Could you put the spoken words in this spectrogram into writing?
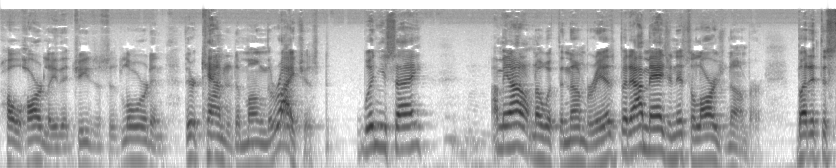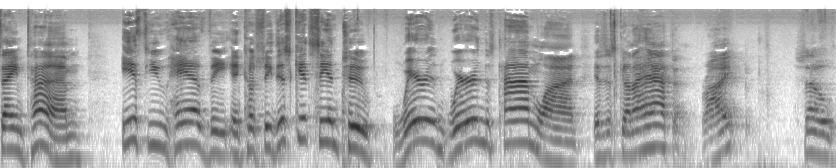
wholeheartedly that Jesus is Lord, and they're counted among the righteous. Wouldn't you say? I mean, I don't know what the number is, but I imagine it's a large number. But at the same time, if you have the, and because see, this gets into where in where in this timeline is this going to happen, right? So,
